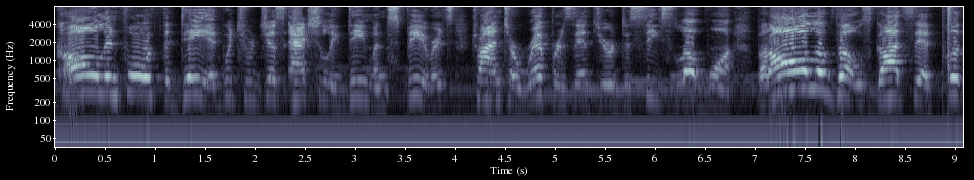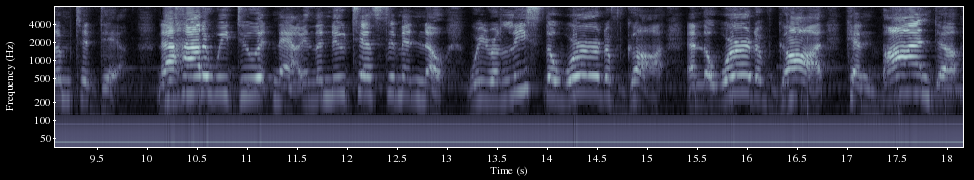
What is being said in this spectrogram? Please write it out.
calling forth the dead, which were just actually demon spirits trying to represent your deceased loved one. But all of those, God said, put them to death. Now, how do we do it now? In the New Testament, no. We release the Word of God, and the Word of God can bind up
